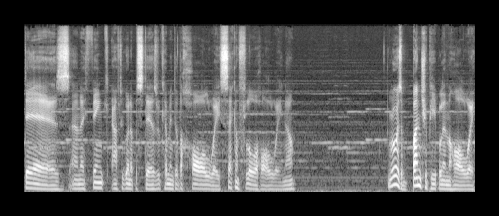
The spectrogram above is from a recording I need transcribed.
Stairs, and I think after going up the stairs, we come into the hallway, second floor hallway now. There are always a bunch of people in the hallway.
